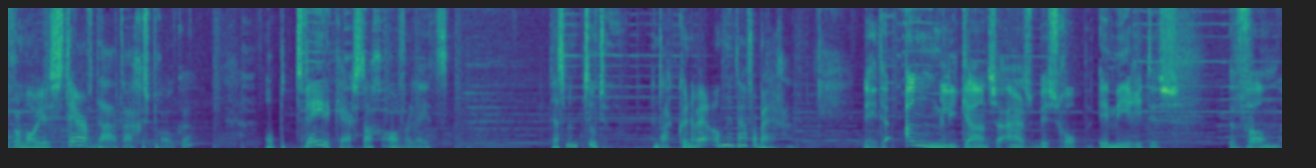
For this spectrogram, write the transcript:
Over mooie sterfdata gesproken. Op tweede kerstdag overleed Desmond Tutu. En daar kunnen wij ook niet aan voorbij gaan. Nee, de Anglikaanse aartsbisschop emeritus van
